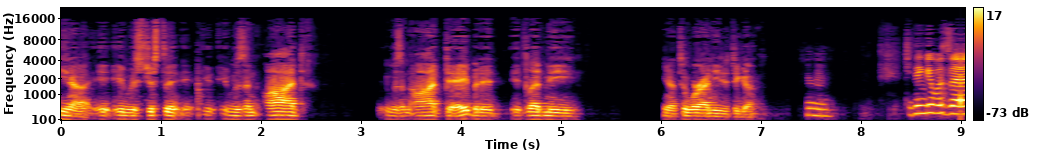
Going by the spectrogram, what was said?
you know, it, it was just a, it, it, was an odd, it was an odd day, but it it led me, you know, to where I needed to go. Mm. Do you think it was a,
